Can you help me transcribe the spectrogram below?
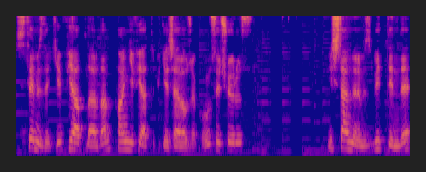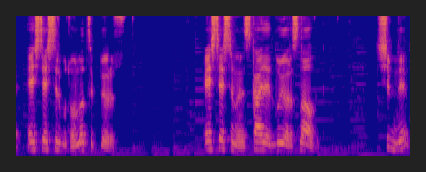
Sitemizdeki fiyatlardan hangi fiyat tipi geçerli olacak onu seçiyoruz. İşlemlerimiz bittiğinde eşleştir butonuna tıklıyoruz. Eşleştirmeniz kaydedildi uyarısını aldık. Şimdi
